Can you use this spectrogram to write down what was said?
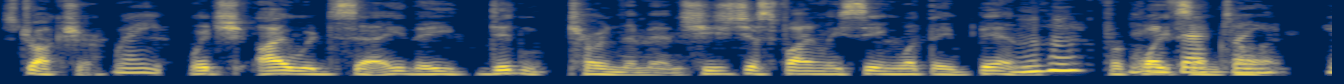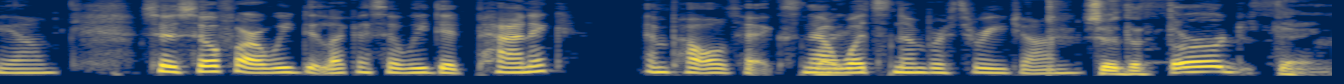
structure, Right. which I would say they didn't turn them in. She's just finally seeing what they've been hmm for quite exactly. some time. Yeah. So so far we did, like I said, we did panic and politics. Now Right. what's number three, John? So the third thing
